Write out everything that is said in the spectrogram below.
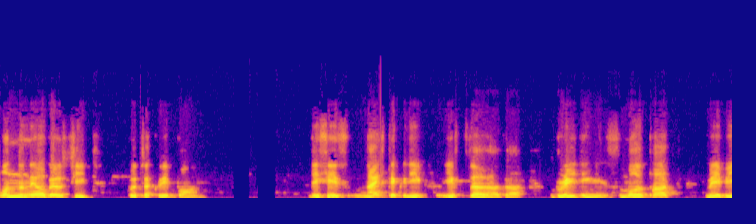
on the nerve seat, put a clip on. This is nice technique. If the, the breathing is small part, maybe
